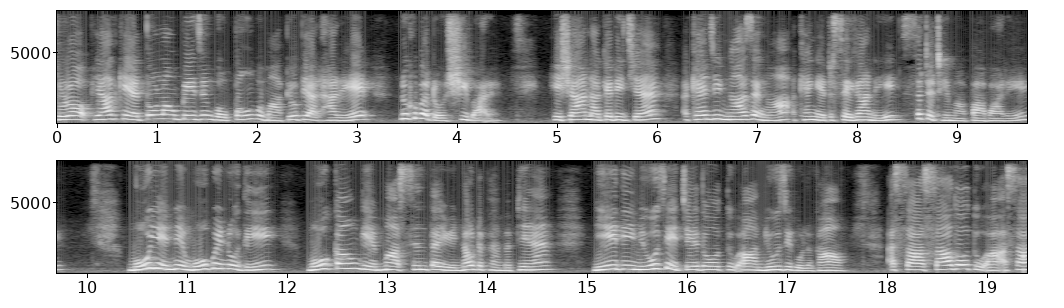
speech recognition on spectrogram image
ဆိုတော့ဘုရားသခင်ရဲ့တွန်းလောင်းပေးခြင်းကိုပုံဥပမာပြောပြထားတဲ့နှုတ်ကပတ်တော်ရှိပါတယ်ဟေရှာနာဂတိကျမ်းအခန်းကြီး55အခန်းငယ်30ကနေ17ထဲမှာပါပါတယ်မိုးရေနှင့်မိုးပွင့်တို့သည် မိုးကောင်းကင်မှဆင်းသက်၍နောက်တဖန်မပြန်မြေသည်မျိုးစေကျဲသောသူအားမျိုးစေကို၎င်းအစာစားသောသူအားအစာ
